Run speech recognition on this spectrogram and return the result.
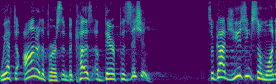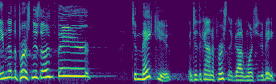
We have to honor the person because of their position. So God's using someone, even though the person is unfair, to make you into the kind of person that God wants you to be.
